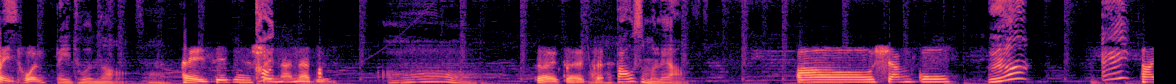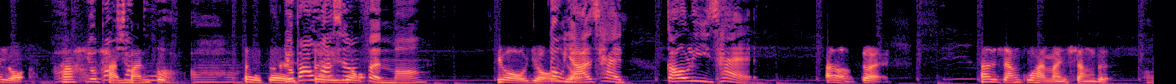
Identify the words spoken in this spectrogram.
北屯，北屯哦。哦嘿，接近水南那边。哦，对对对，哦包什么料？包香菇，嗯，哎它有它哦有包还香菇蛮多，哦哦。对对，有包花生粉吗？有有豆芽菜、高丽菜。嗯，对，它的香菇还蛮香的。哦，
